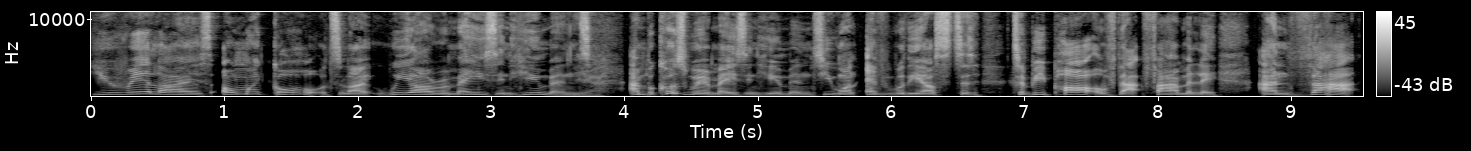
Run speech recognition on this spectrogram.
you realize, oh my God, like we are amazing humans. Yeah. And because we're amazing humans, you want everybody else to, to be part of that family. And that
